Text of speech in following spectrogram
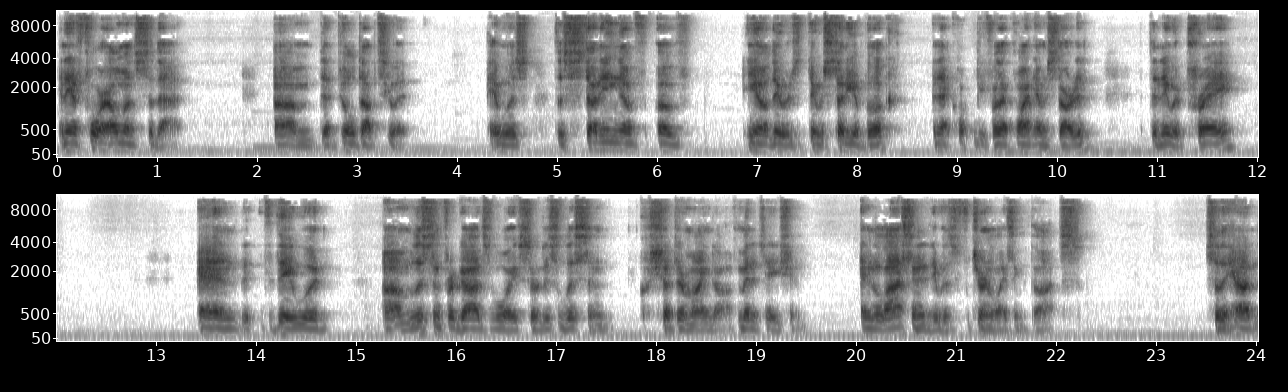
and they had four elements to that um, that build up to it. It was the studying of of you know they would they would study a book and that before that quiet time started. Then they would pray, and they would um, listen for God's voice or just listen, shut their mind off, meditation. And the last thing they did was journalizing thoughts. So they had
